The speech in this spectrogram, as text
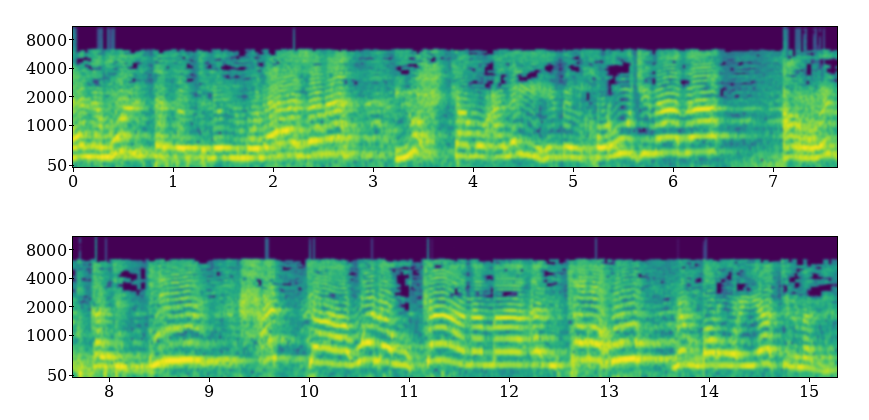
الملتفت للملازمة يحكم عليه بالخروج ماذا؟ عن ربقة الدين حتى ولو كان ما أنكره من ضروريات المذهب.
